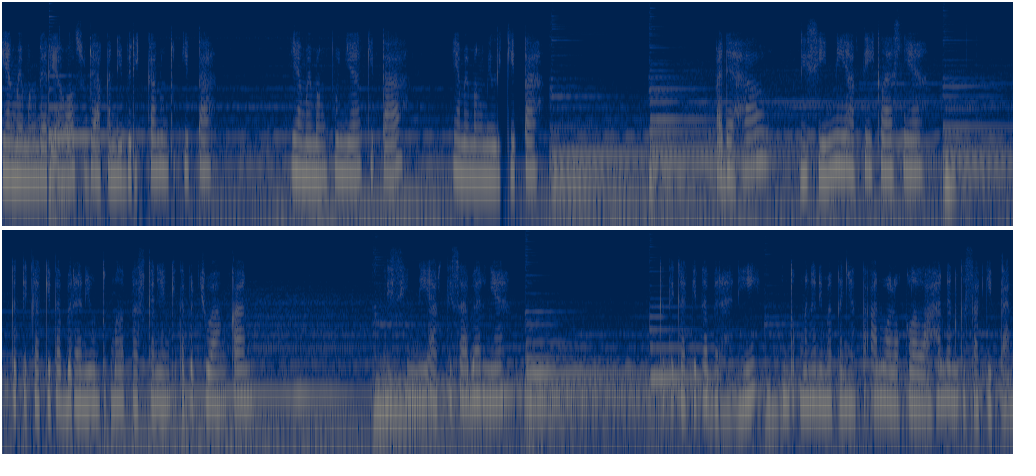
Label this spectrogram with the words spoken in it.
Yang memang dari awal sudah akan diberikan untuk kita, yang memang punya kita, yang memang milik kita. Padahal di sini arti ikhlasnya. Ketika kita berani untuk melepaskan yang kita perjuangkan, di sini arti sabarnya. Ketika kita berani untuk menerima kenyataan walau kelelahan dan kesakitan.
